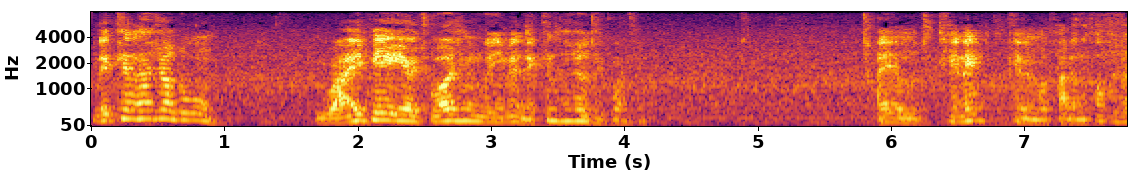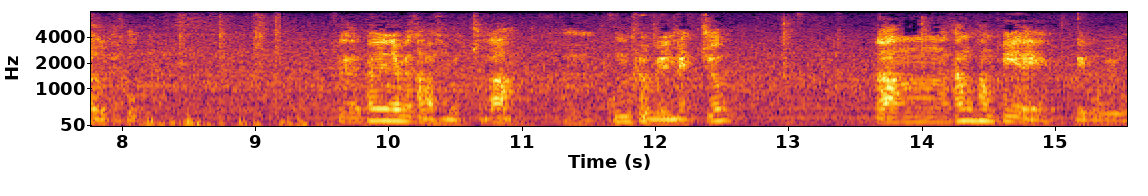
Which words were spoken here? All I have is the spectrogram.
네 캔 사셔도 뭐 IPA 계열 좋아하시는 분이면 네 캔 사셔도 될 것 같아요. 아니면 뭐 두 캔에 두 캔을 뭐 다른 거 사셔도 되고. 최근에 편의점에서 마신 맥주가 그 공표 밀맥주랑 상상 페이레 그리고 요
